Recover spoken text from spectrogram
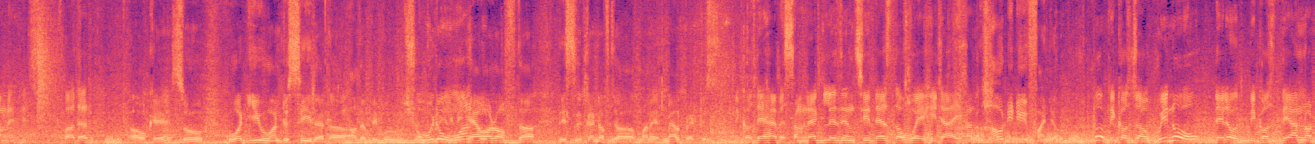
and I'm his father. okay, so what you want to see that uh, other people should Oh, we don't really want be aware of the this kind of uh, mane- malpractice. because they have some negligence. That's the way he died. How did you find out? No, because uh, we know they don't because they are not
